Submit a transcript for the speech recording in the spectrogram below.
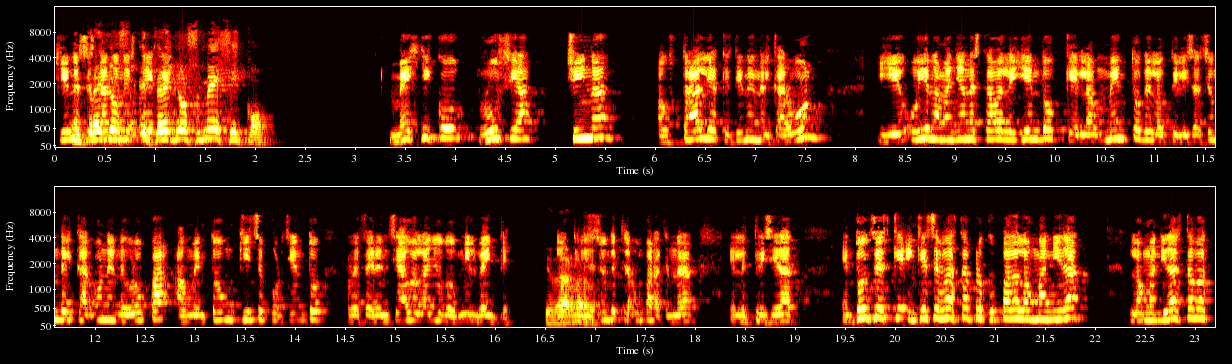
¿Quiénes entre están ellos, en este Entre ellos México. México, Rusia, China, Australia, que tienen el carbón. Y hoy en la mañana estaba leyendo que el aumento de la utilización del carbón en Europa aumentó un 15% referenciado al año 2020. la utilización de carbón para generar electricidad. Entonces, ¿en qué se va a estar preocupada la humanidad? La humanidad estaba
